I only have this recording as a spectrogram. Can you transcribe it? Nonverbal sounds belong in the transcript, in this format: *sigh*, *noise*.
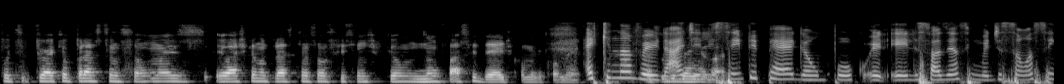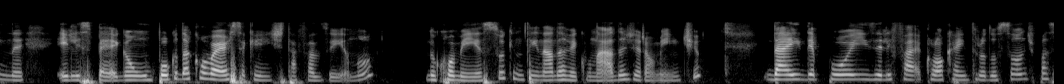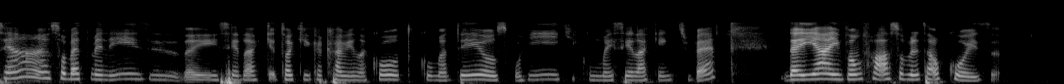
Putz, pior que eu presto atenção, mas eu acho que eu não presto atenção o suficiente porque eu não faço ideia de como ele começa. É que, na verdade, eles sempre pegam um pouco. Eles fazem assim, uma edição assim, né? Eles pegam um pouco da conversa que a gente tá fazendo no começo, que não tem nada a ver com nada, geralmente. Daí depois ele coloca a introdução, tipo assim, ah, eu sou Beto Menezes, daí sei lá, tô aqui com a Camila Couto, com o Matheus, com o Rick, com mais sei lá quem tiver. Daí, aí, vamos falar sobre tal coisa.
